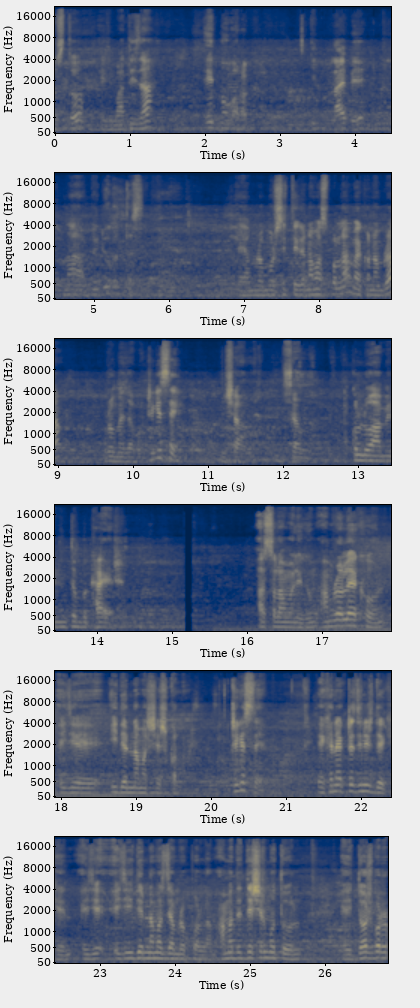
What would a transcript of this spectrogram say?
দোস্ত এই যে ভাতিজা ঈদ মোবারক। লাইভে না ভিডিও করতেছি। আমরা মসজিদ থেকে নামাজ পড়লাম এখন আমরা রুমে যাব ঠিক আছে? ইনশাআল্লাহ। ইনশাল্লাহ কুল্লু আমিন তব্ব খায়ের। আসসালামু আলাইকুম। আমরা হলো এখন এই যে ঈদের নামাজ শেষ করলাম ঠিক আছে? এখানে একটা জিনিস দেখেন এই যে এই যে ঈদের নামাজ যে আমরা পড়লাম আমাদের দেশের মতন এই দশ বারো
